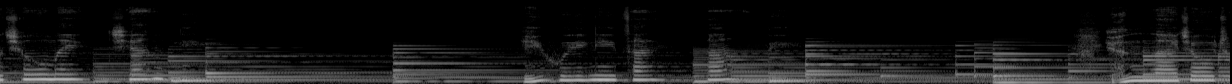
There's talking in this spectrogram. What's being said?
好久没见你？以为你在哪里？原来就住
